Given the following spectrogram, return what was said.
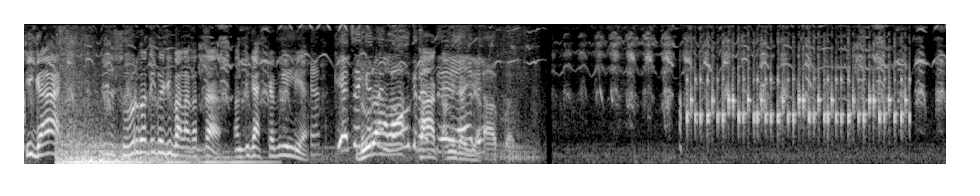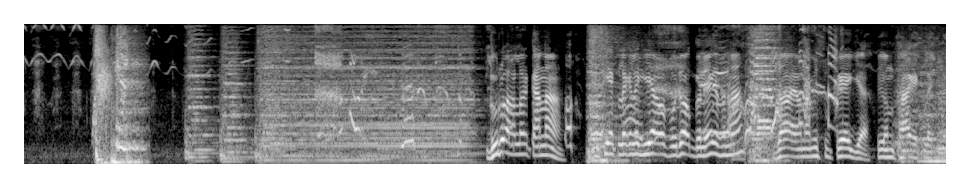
কি গাছ? তুই সুপুর কথা কইছি বালা কথা তুই গাছ খাবি গেলিয়া দূর হালা থাক আমি যাই গা দূর হালার কানা। তুই একলা একলা গিয়া বোঝা অজ্ঞান হয়ে গেছে না? যা, এখন আমি সুপে গিয়া তুই থাক একলা একলা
